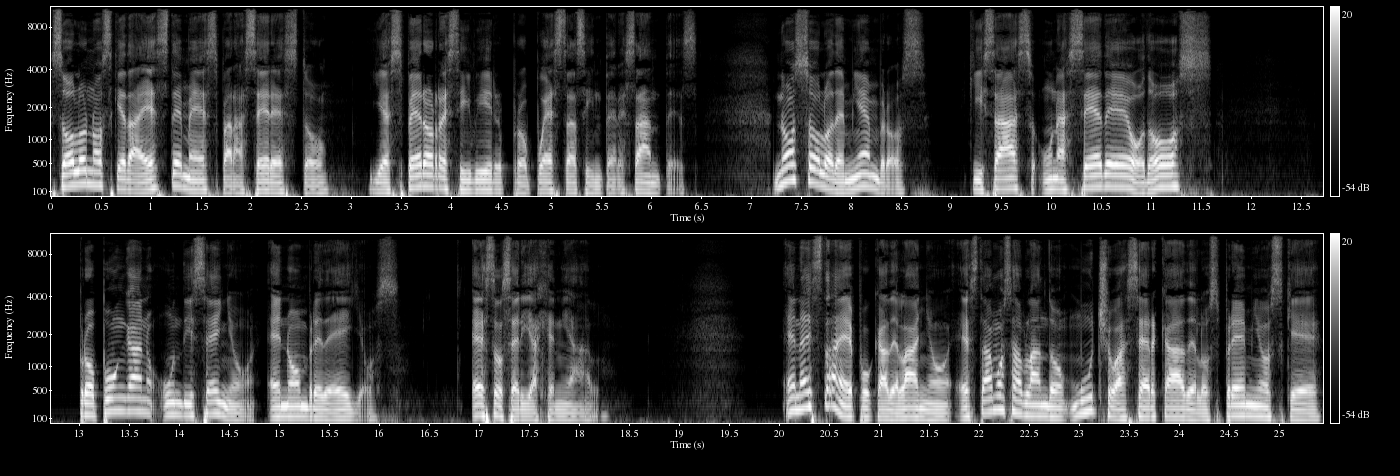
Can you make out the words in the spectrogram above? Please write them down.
Solo nos queda este mes para hacer esto y espero recibir propuestas interesantes. No solo de miembros, quizás una sede o dos propongan un diseño en nombre de ellos. Eso sería genial. En esta época del año estamos hablando mucho acerca de los premios que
